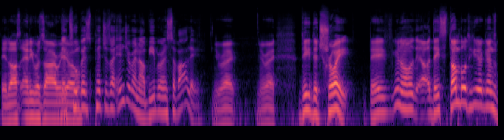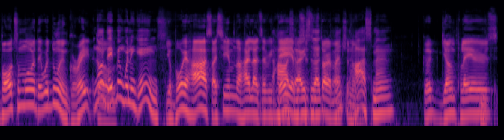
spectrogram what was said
They lost Eddie Rosario. Their two best pitchers are injured right now, Bieber and Civale. You're right. You're right. The Detroit, they, you know, they, uh, stumbled here against Baltimore. They were doing great. No, though. they've been winning games. Your boy Haas, I see him in the highlights every day Haas, ever since you started mentioning him. Haas, man. Good young players.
